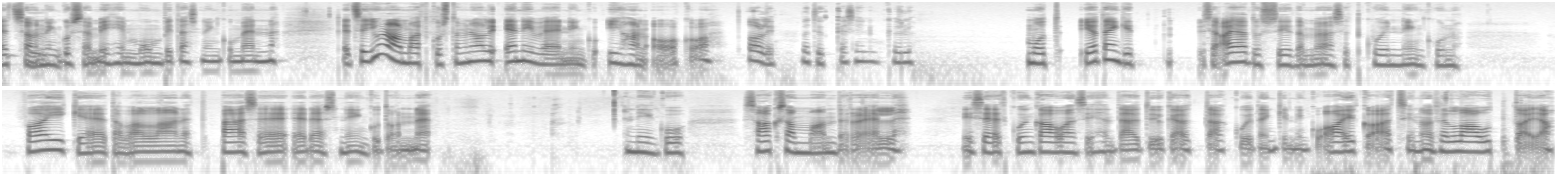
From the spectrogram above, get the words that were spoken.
Että se on Mm. niinku se, mihin mun pitäisi niinku mennä. Että se junalla matkustaminen oli anyway niinku ihan ok. Oli, mä tykkäsin kyllä. Mutta jotenkin se ajatus siitä myös, että kuin, niin kuin vaikea tavallaan, että pääsee edes niin kuin tonne niin kuin Saksan mantereelle, niin se, että kuinka kauan siihen täytyy käyttää kuitenkin niin kuin aikaa, että siinä on se lautta ja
